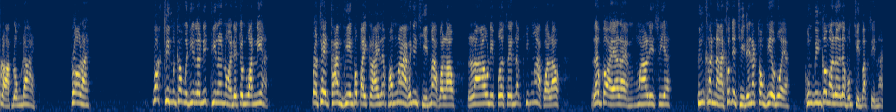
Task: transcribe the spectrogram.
ปราบลงได้ เพราะอะไร วัคซีนมันเข้ามาทีละนิดทีละหน่อยเดี๋ยวจนวันเนี้ย ประเทศข้างเคียงเขาไปไกลแล้วพม่าเขายังฉีดมากกว่าเราลาวนี่เปอร์เซ็นต์แล้วคิดมากกว่าเรา แล้วก็ไอ้อะไร มาเลเซีย ถึงขนาดเขาจะฉีดให้นักท่องเที่ยวด้วยอะคุณบินเข้ามาเลยแล้วผมฉีดวัคซีนให้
